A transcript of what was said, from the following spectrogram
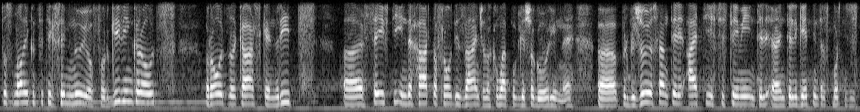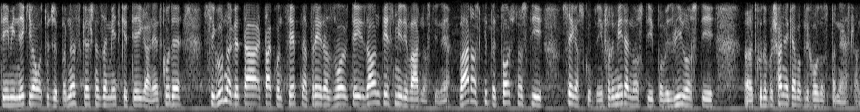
to so novi koncepti, ki se imenujejo Forgiving Roads, Roads that Cars Can Read, uh, Safety in the Heart of Road Design, če lahko malo pogrešno govorim. Uh, približujejo se nam te IT sistemi, intel, uh, inteligentni transportni sistemi, nekaj imamo tudi pri nas, kakšne zametke tega. Ne? Tako da sigurno gre ta, ta koncept naprej razvoj v tej, ravno tej smeri varnosti. Ne? Varnosti, pretočnosti, vsega skupne, informiranosti, povezljivosti, uh, tako da vprašanje, kaj bo prihodnost prinesla.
